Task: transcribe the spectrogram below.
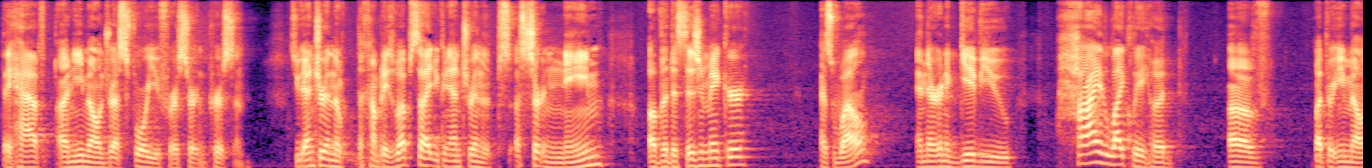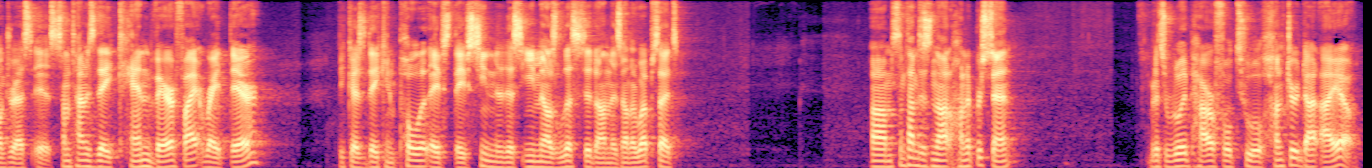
they have an email address for you for a certain person. So you enter in the, the company's website, you can enter in the, a certain name of the decision maker as well, and they're going to give you high likelihood of what their email address is. Sometimes they can verify it right there because they can pull it. They've, they've seen that this email is listed on these other websites. Um, sometimes it's not 100%, but it's a really powerful tool, hunter.io.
